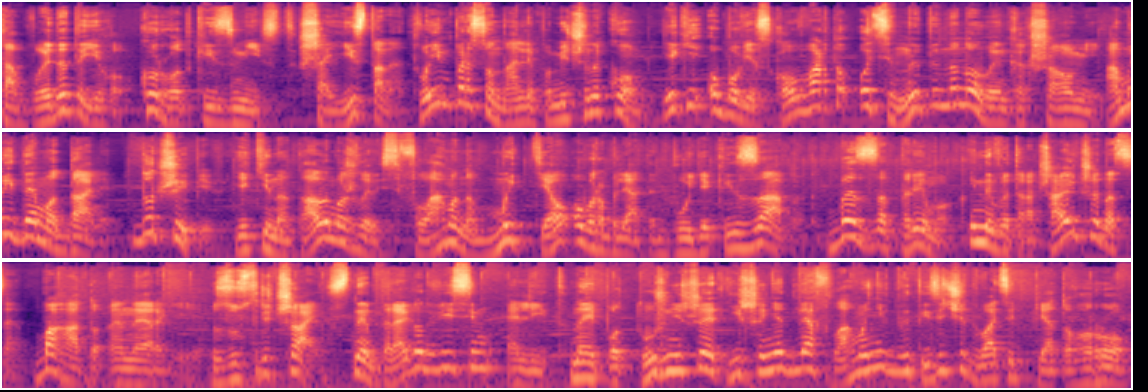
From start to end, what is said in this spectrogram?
та видати його короткий зміст. Шаї стане твоїм персональним помічником, який обов'язково варто оцінити на новинках Xiaomi. А ми йдемо далі до чипів, які надали можливість флагманам миттєво обробляти будь-який запит без затримок і не витрачаючи на це багато енергії. Зустрічай Snapdragon 8 Elite – найпотужніше рішення для флагманів 2025 року.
